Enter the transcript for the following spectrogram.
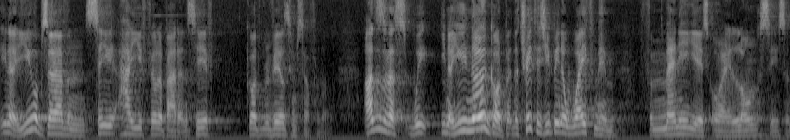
you know, you observe and see how you feel about it and see if God reveals himself or not. Others of us, we, you know, you know God, but the truth is you've been away from him for many years or a long season.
